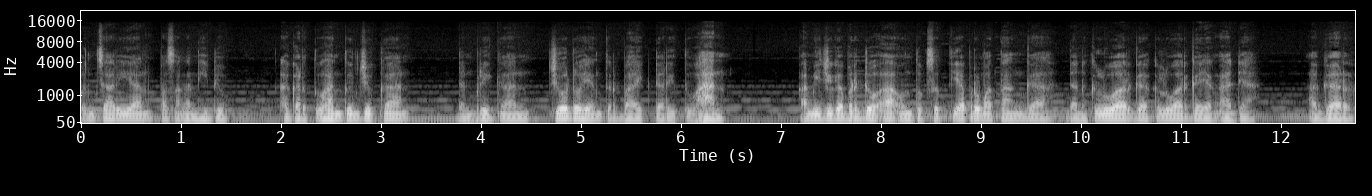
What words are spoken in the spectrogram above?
pencarian pasangan hidup, agar Tuhan tunjukkan dan berikan jodoh yang terbaik dari Tuhan. Kami juga berdoa untuk setiap rumah tangga dan keluarga-keluarga yang ada, agar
